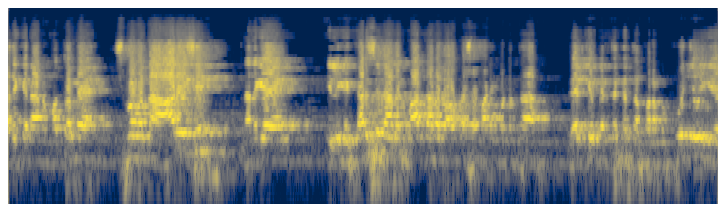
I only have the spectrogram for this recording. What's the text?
ಅದಕ್ಕೆ ನಾನು ಮತ್ತೊಮ್ಮೆ ಶುಭವನ್ನ ಹಾರೈಸಿ, ನನಗೆ ಇಲ್ಲಿಗೆ ಕರೆಸಿ ನಾನು ಮಾತನಾಡಲು ಅವಕಾಶ ಮಾಡಿಕೊಟ್ಟಂತ ವೇದಿಕೆ ಬರ್ತಕ್ಕಂಥ ಪರಮ ಪೂಜ್ಯರಿಗೆ,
